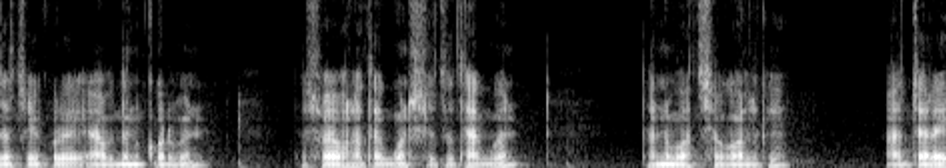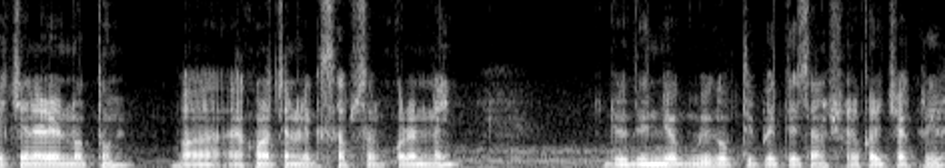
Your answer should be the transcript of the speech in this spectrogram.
যাচাই করে আবেদন করবেন। তো সবাই ভালো থাকবেন, সুস্থ থাকবেন। ধন্যবাদ সকলকে। আর যারা এই চ্যানেলে নতুন বা এখনও চ্যানেলকে সাবস্ক্রাইব করেন নাই, যদি নিয়োগ বিজ্ঞপ্তি পেতে চান সরকারি চাকরির,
